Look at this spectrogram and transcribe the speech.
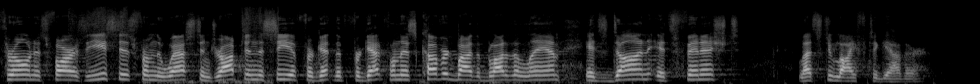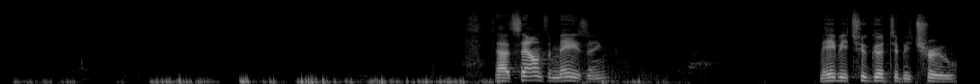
thrown as far as the east is from the west and dropped in the sea of forget, the forgetfulness, covered by the blood of the Lamb. It's done, it's finished. Let's do life together. Now, it sounds amazing, maybe too good to be true.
